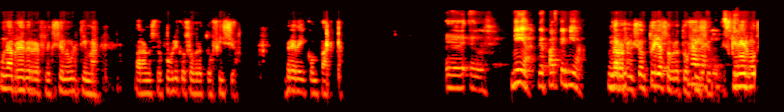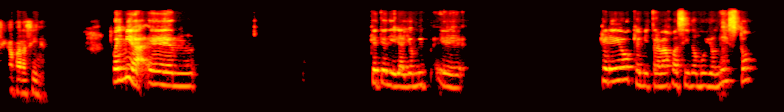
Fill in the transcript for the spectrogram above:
una breve reflexión última para nuestro público sobre tu oficio, breve y compacta. Eh, eh, mía, de parte mía. Una reflexión tuya sobre tu oficio, escribir música para cine. Pues mira, em, ¿qué te diría yo? Eh, creo que mi trabajo ha sido muy honesto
